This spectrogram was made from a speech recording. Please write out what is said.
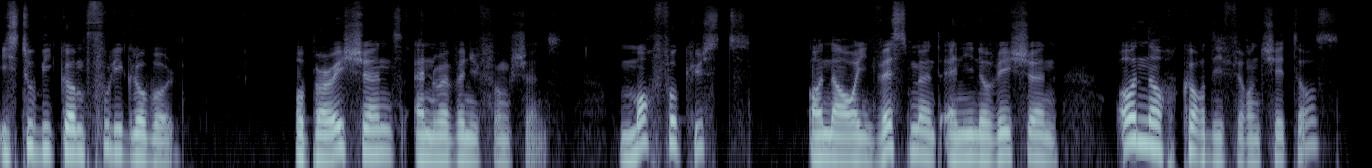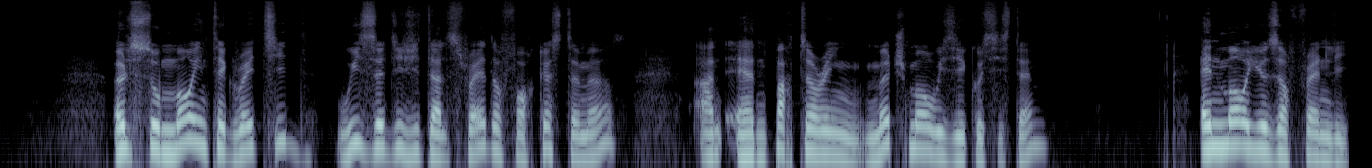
is to become fully global, operations and revenue functions, more focused on our investment and innovation on our core differentiators, also more integrated with the digital thread of our customers and, and partnering much more with the ecosystem, and more user-friendly.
